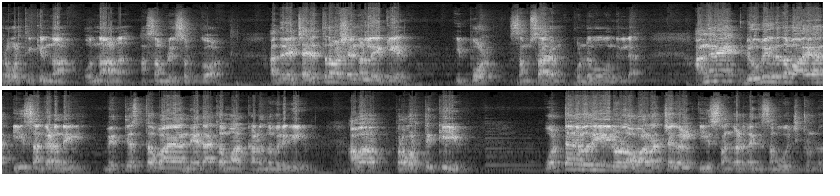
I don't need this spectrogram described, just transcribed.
പ്രവർത്തിക്കുന്ന ഒന്നാണ് അസംബ്ലീസ് ഓഫ് ഗോഡ് അതിന്റെ ചരിത്രവശങ്ങളിലേക്ക് ഇപ്പോൾ സംസാരം കൊണ്ടുപോകുന്നില്ല. അങ്ങനെ രൂപീകൃതമായ ഈ സംഘടനയിൽ വ്യത്യസ്തമായ നേതാക്കന്മാർ കടന്നു വരികയും അവർ പ്രവർത്തിക്കുകയും ഒട്ടനവധി രീതിയിലുള്ള വളർച്ചകൾ ഈ സംഘടനയ്ക്ക് സംഭവിച്ചിട്ടുണ്ട്.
